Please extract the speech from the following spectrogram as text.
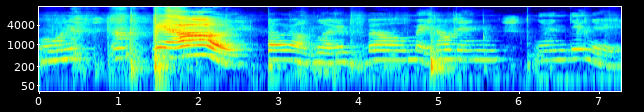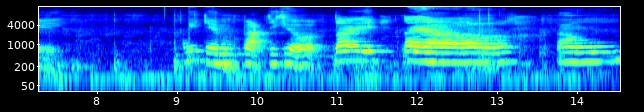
ôi mẹ ơi tôi là người bao mẹ nấu trên nhanh thế này đi bạn thì ở đây đây ờ, là um,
